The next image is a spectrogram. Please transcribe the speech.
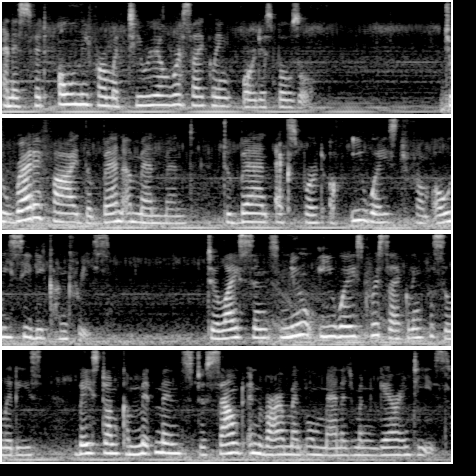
and is fit only for material recycling or disposal. To ratify the ban amendment to ban export of e-waste from OECD countries. To license new e-waste recycling facilities based on commitments to sound environmental management guarantees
